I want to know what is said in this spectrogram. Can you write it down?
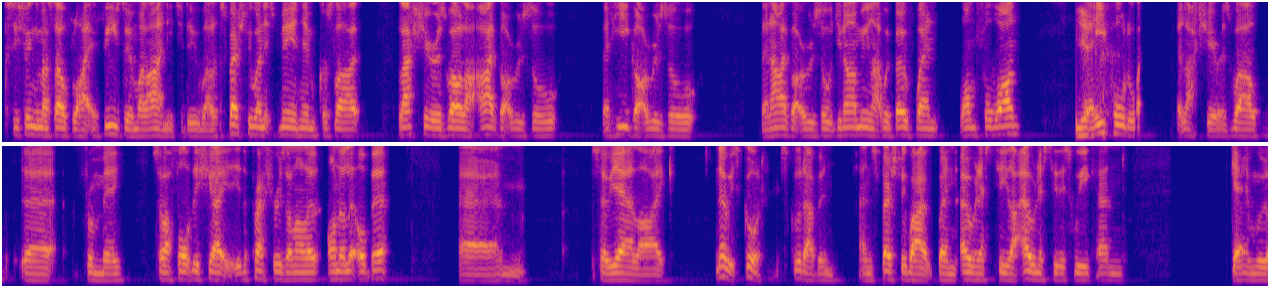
Because he's thinking to myself like, if he's doing well, I need to do well, especially when it's me and him. Because like last year as well, like I got a result, then he got a result, then I got a result. Do you know what I mean? Like we both went one for one. yeah, Yeah, he pulled away last year as well uh, from me. So I thought this year the pressure is on a, on a little bit. Um, so yeah, like no, it's good. It's good having, and especially like when ONST like ONST this weekend, getting with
